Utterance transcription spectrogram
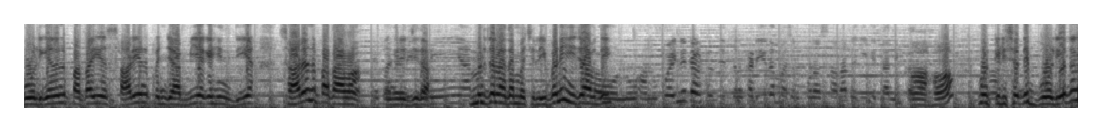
ਬੋਲੀਆਂ ਦਾ ਇਹਨੂੰ ਪਤਾ ਹੀ ਹੈ ਸਾਰਿਆਂ ਨੂੰ ਪੰਜਾਬੀ ਹੈ ਕਿ ਹਿੰਦੀ ਹੈ ਸਾਰਿਆਂ ਨੂੰ ਪਤਾ ਵਾ ਅੰਗਰੇਜ਼ੀ ਦਾ। ਮੈਨੂੰ ਤਾਂ ਲੱਗਦਾ ਮਛਲੀ ਬਣੀ ਜਾਪਦੀ ਉਹਨੂੰ ਸਾਨੂੰ ਕੋਈ ਨਹੀਂ ਡਾਕਟਰ ਜਿੱਦਣ ਖੜੀ ਦਾ ਮਸਲ ਪੁਣਾ ਸਾਰਾ ਲੱਗੀ ਕਿੱਦਾਂ ਨਿਕਲ ਆਹੋ ਹੁਣ ਕਿਹੜੀ ਛੇਤੀ ਬੋਲੀਆਂ ਤਾਂ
